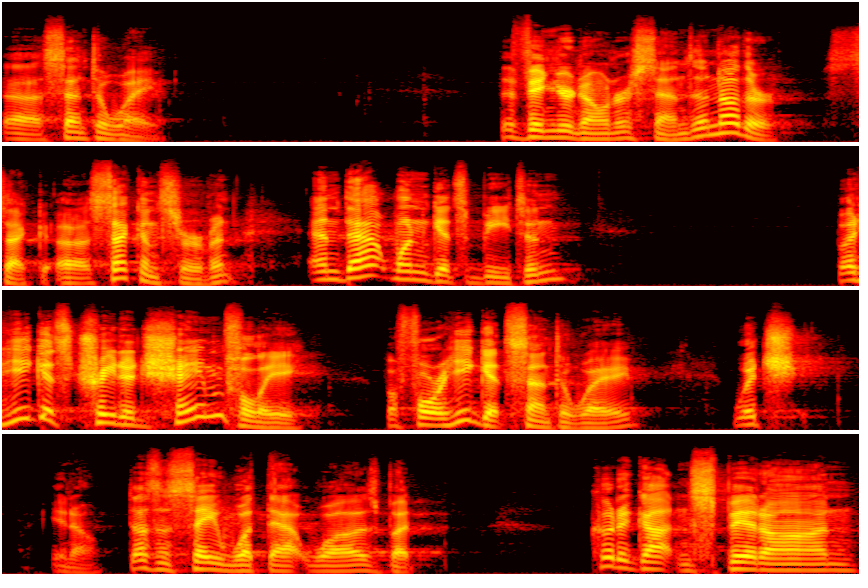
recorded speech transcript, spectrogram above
uh, sent away. The vineyard owner sends another sec, uh, second servant, and that one gets beaten, but he gets treated shamefully before he gets sent away, which, you know, doesn't say what that was, but could have gotten spit on,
